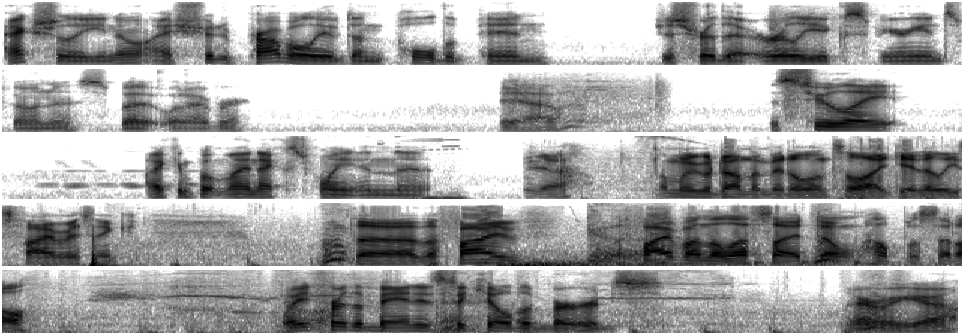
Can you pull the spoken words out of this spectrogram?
Actually, you know, I should probably have done pull the pin just for the early experience bonus, but whatever. Yeah. It's too late. I can put my next point in that. Yeah. I'm gonna go down the middle until I get at least five, I think. The the five the five on the left side don't help us at all. Wait for the bandits to kill the birds. There we go.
